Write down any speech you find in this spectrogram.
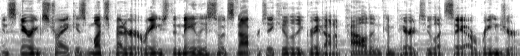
Ensnaring Strike is much better at range than melee, so it's not particularly great on a Paladin compared to, let's say, a Ranger.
